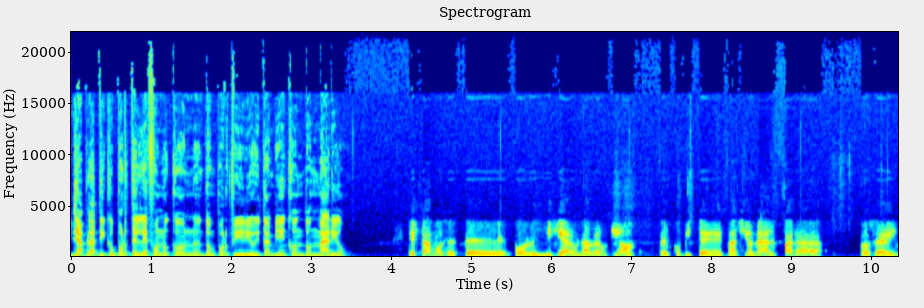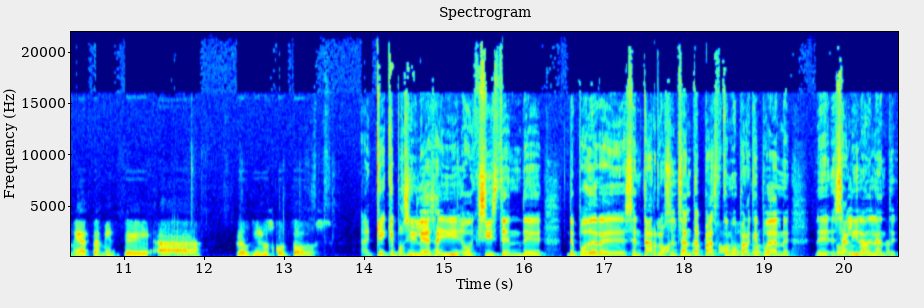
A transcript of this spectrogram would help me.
¿Ya platicó por teléfono con don Porfirio y también con don Mario? Estamos este, por iniciar una reunión del Comité Nacional para proceder inmediatamente a reunirnos con todos. Ah, ¿Qué, posibilidades hay o existen de, de poder eh, sentarlos en Santa Paz como para que puedan eh, salir adelante?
